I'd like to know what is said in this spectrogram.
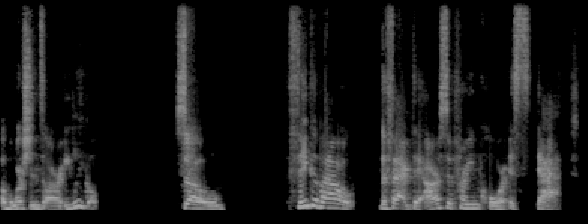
abortions are illegal. So think about the fact that our Supreme Court is stacked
